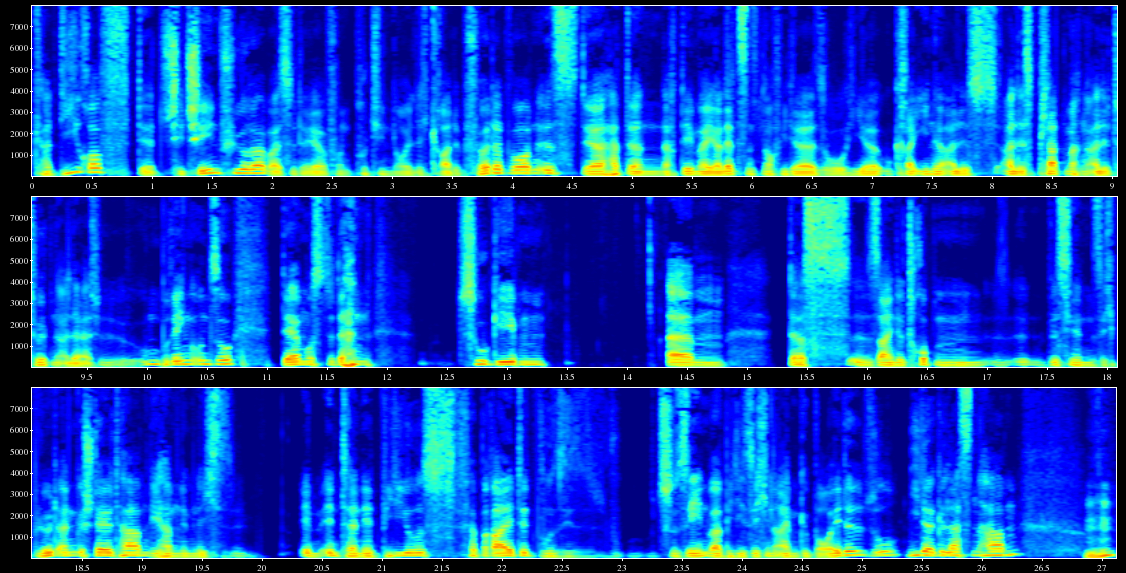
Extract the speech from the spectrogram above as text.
Kadirov, der Tschetschenführer, weißt du, der ja von Putin neulich gerade befördert worden ist, der hat dann, nachdem er ja letztens noch wieder so hier Ukraine alles, alles platt machen, alle töten, alle äh, umbringen und so, der musste dann zugeben, ähm, dass seine Truppen ein bisschen sich blöd angestellt haben. Die haben nämlich im Internet Videos verbreitet, wo sie zu sehen war, wie die sich in einem Gebäude so niedergelassen haben Mhm.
